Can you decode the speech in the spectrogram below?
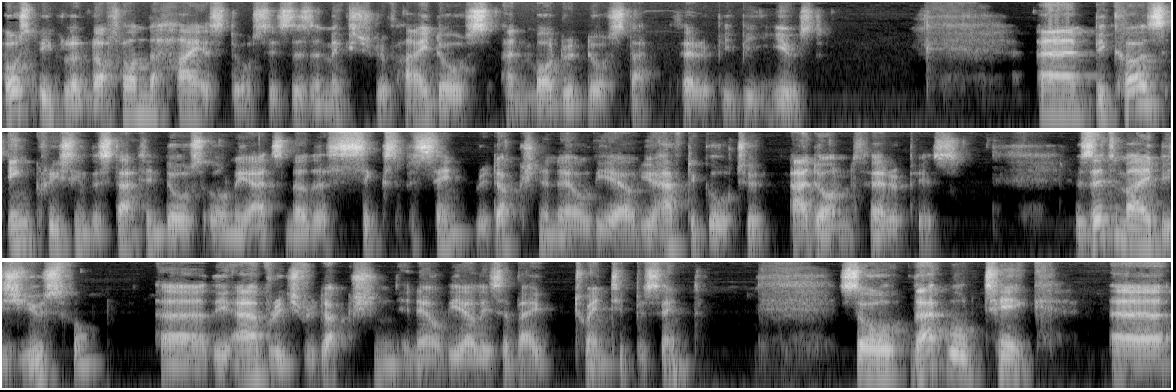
Most people are not on the highest doses. There's a mixture of high dose and moderate dose statin therapy being used. And because increasing the statin dose only adds another 6% reduction in LDL, you have to go to add on therapies. Ezetimibe is useful. Uh, the average reduction in LDL is about 20%. So that will take uh,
